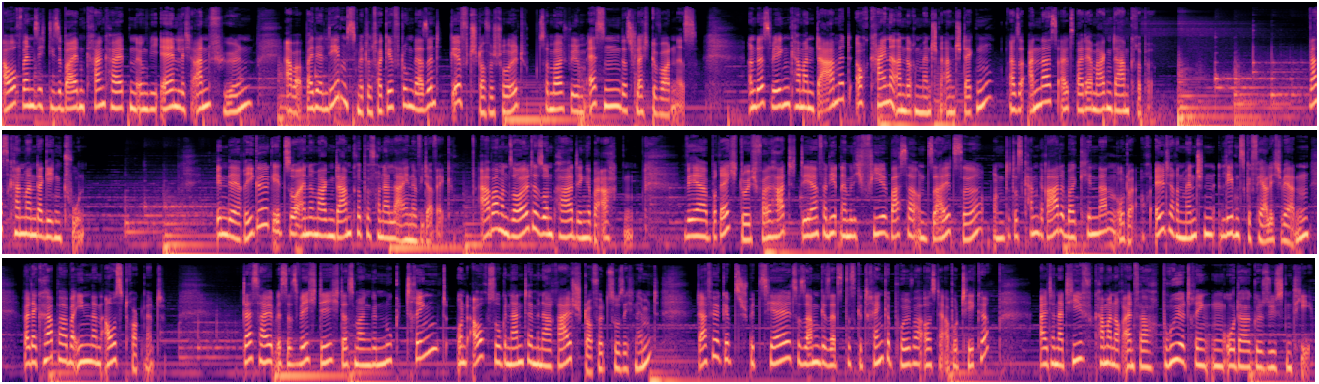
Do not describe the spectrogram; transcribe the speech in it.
Auch wenn sich diese beiden Krankheiten irgendwie ähnlich anfühlen. Aber bei der Lebensmittelvergiftung, da sind Giftstoffe schuld, zum Beispiel im Essen, das schlecht geworden ist. Und deswegen kann man damit auch keine anderen Menschen anstecken, also anders als bei der Magen-Darm-Grippe. Was kann man dagegen tun? In der Regel geht so eine Magen-Darm-Grippe von alleine wieder weg. Aber man sollte so ein paar Dinge beachten. Wer Brechdurchfall hat, der verliert nämlich viel Wasser und Salze und das kann gerade bei Kindern oder auch älteren Menschen lebensgefährlich werden, weil der Körper bei ihnen dann austrocknet. Deshalb ist es wichtig, dass man genug trinkt und auch sogenannte Mineralstoffe zu sich nimmt. Dafür gibt es speziell zusammengesetztes Getränkepulver aus der Apotheke. Alternativ kann man auch einfach Brühe trinken oder gesüßten Tee.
